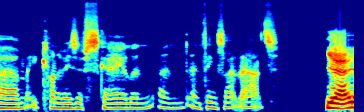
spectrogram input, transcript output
um, economies of scale, and, and and things like that. Yeah,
